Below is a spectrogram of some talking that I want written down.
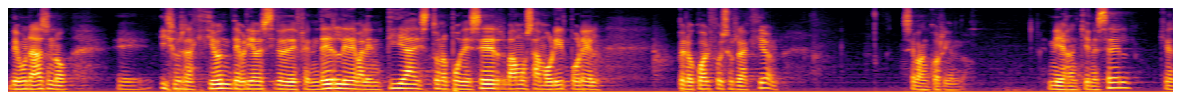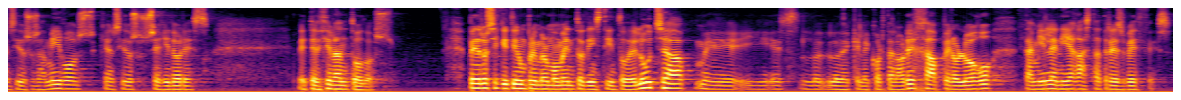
de un asno. y su reacción debería haber sido de defenderle, de valentía, esto no puede ser, vamos a morir por él. Pero ¿cuál fue su reacción? Se van corriendo. Niegan quién es él, quién han sido sus amigos, quién han sido sus seguidores. Le traicionan todos. Pedro sí que tiene un primer momento de instinto de lucha, eh, y es lo, de que le corta la oreja, pero luego también le niega hasta tres veces.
